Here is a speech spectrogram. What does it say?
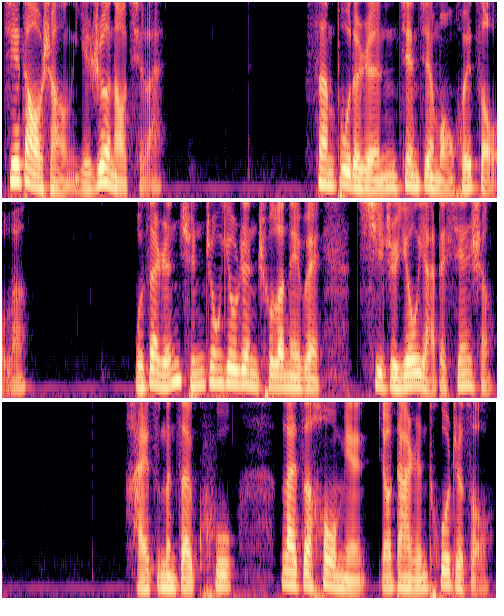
街道上也热闹起来，散步的人渐渐往回走了。我在人群中又认出了那位气质优雅的先生。孩子们在哭，赖在后面要大人拖着走。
